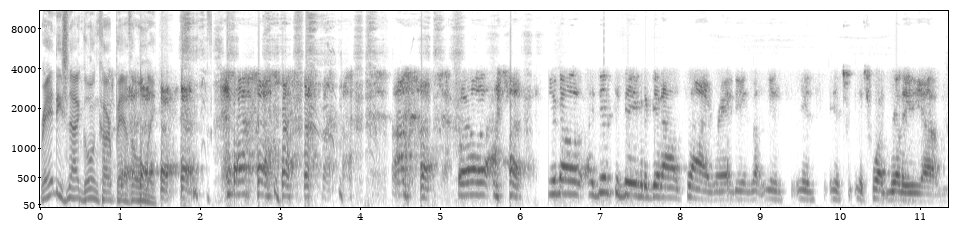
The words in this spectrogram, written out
Randy's not going cart path only. well, uh, you know, just to be able to get outside, Randy, is is is is, is what really, um,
